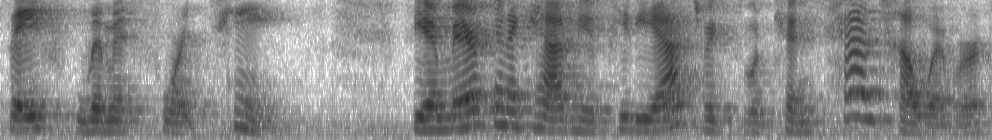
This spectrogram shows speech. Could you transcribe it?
safe limit for teens. The American Academy of Pediatrics would contend, however,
